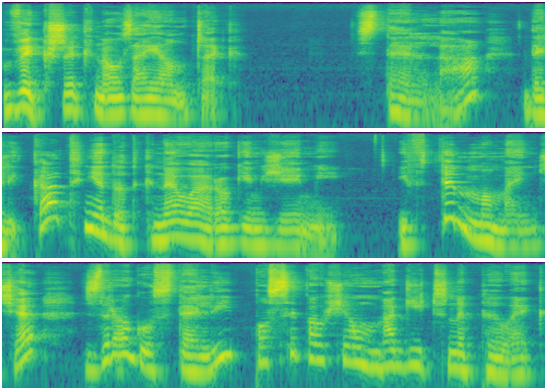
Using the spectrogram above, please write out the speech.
wykrzyknął zajączek. Stella delikatnie dotknęła rogiem ziemi i w tym momencie z rogu Steli posypał się magiczny pyłek.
